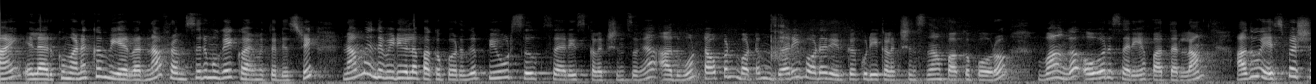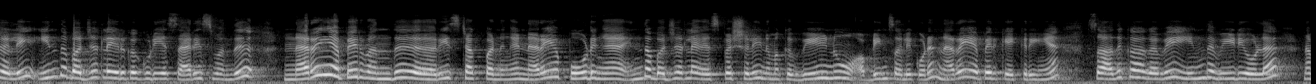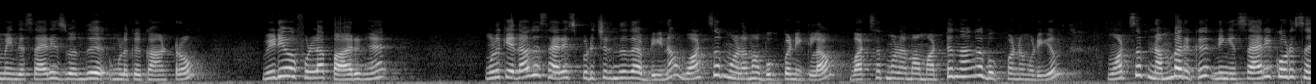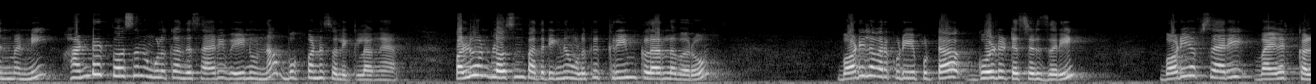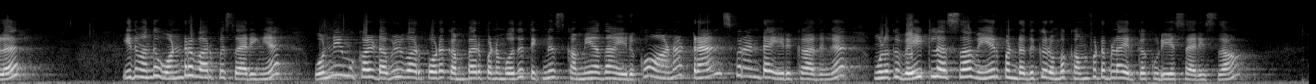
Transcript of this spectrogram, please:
Hi எல்லாருக்கும் வணக்கம். We're Varna from Sirumugai Coimbatore district நம்ம இந்த வீடியோவில் பார்க்க போகிறது பியூர் சில்க் சாரீஸ் கலெக்ஷன்ஸுங்க அதுவும் top and bottom zari border இருக்கக்கூடிய கலெக்ஷன்ஸ் தான் பார்க்க போகிறோம் வாங்க ஒவ்வொரு சரியாக பார்த்துடலாம். அதுவும் எஸ்பெஷலி இந்த பட்ஜெட்டில் இருக்கக்கூடிய சாரீஸ் வந்து நிறைய பேர் வந்து ரீஸ்டாக் பண்ணுங்கள் நிறைய போடுங்க. இந்த பட்ஜெட்டில் எஸ்பெஷலி நமக்கு வேணும் அப்படின்னு சொல்லி கூட நிறைய பேர் கேட்குறீங்க ஸோ அதுக்காகவே இந்த வீடியோவில் நம்ம இந்த சாரீஸ் வந்து உங்களுக்கு காட்டுறோம். வீடியோ ஃபுல்லாக பாருங்கள் உங்களுக்கு ஏதாவது சாரீஸ் பிடிச்சிருந்தது அப்படின்னா வாட்ஸ்அப் மூலமாக புக் பண்ணிக்கலாம். வாட்ஸ்அப் மூலமாக மட்டும்தாங்க புக் பண்ண முடியும். வாட்ஸ்அப் நம்பருக்கு நீங்கள் சாரீ கோடு சென்ட் பண்ணி ஹண்ட்ரட் பர்சன்ட் உங்களுக்கு அந்த சாரீ வேணும்னா புக் பண்ண சொல்லிக்கலாங்க. பல்லுவன் ப்ளவுஸ்ன்னு பார்த்துட்டிங்கன்னா உங்களுக்கு க்ரீம் கலரில் வரும். பாடியில் வரக்கூடிய butta gold tested zari body of saree violet colour இது வந்து ஒன்றரை வார்ப்பு சாரீங்க ஒன்றே முக்கால் டபுள் வார்ப்போட கம்பேர் பண்ணும்போது திக்னஸ் கம்மியாக தான் இருக்கும் ஆனால் டிரான்ஸ்பரண்ட்டாக இருக்காதுங்க. உங்களுக்கு வெயிட்லெஸ்ஸாக வியர் பண்ணுறதுக்கு ரொம்ப கம்ஃபர்டபுளாக இருக்கக்கூடிய சாரீஸ் தான்.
